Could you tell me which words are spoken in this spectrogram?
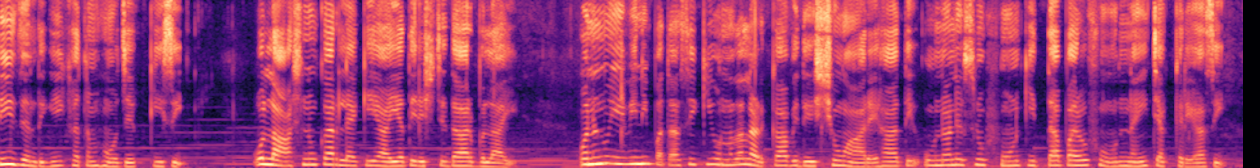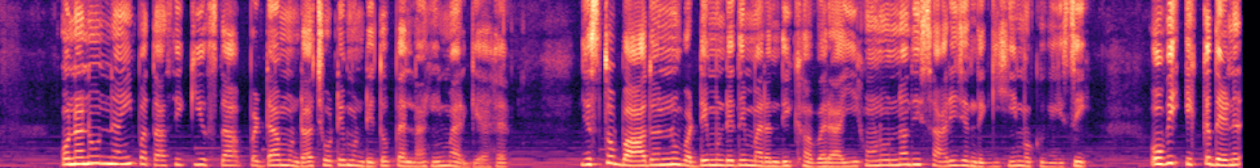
ਦੀ ਜ਼ਿੰਦਗੀ ਖਤਮ ਹੋ ਚੁੱਕੀ ਸੀ। ਉਹ ਲਾਸ਼ ਨੂੰ ਘਰ ਲੈ ਕੇ ਆਏ ਅਤੇ ਰਿਸ਼ਤੇਦਾਰ ਬੁਲਾਏ। ਉਹਨਾਂ ਨੂੰ ਇਹ ਵੀ ਨਹੀਂ ਪਤਾ ਸੀ ਕਿ ਉਹਨਾਂ ਦਾ ਲੜਕਾ ਵਿਦੇਸ਼ੋਂ ਆ ਰਿਹਾ ਤੇ ਉਹਨਾਂ ਨੇ ਉਸ ਨੂੰ ਫੋਨ ਕੀਤਾ, ਪਰ ਉਹ ਫੋਨ ਨਹੀਂ ਚੱਕ ਰਿਹਾ ਸੀ। ਉਹਨਾਂ ਨੂੰ ਨਹੀਂ ਪਤਾ ਸੀ ਕਿ ਉਸ ਦਾ ਵੱਡਾ ਮੁੰਡਾ ਛੋਟੇ ਮੁੰਡੇ ਤੋਂ ਪਹਿਲਾਂ ਹੀ ਮਰ ਗਿਆ ਹੈ। ਜਿਸ ਤੋਂ ਬਾਅਦ ਉਹਨਾਂ ਨੂੰ ਵੱਡੇ ਮੁੰਡੇ ਦੇ ਮਰਨ ਦੀ ਖਬਰ ਆਈ, ਹੁਣ ਉਹਨਾਂ ਦੀ ਸਾਰੀ ਜ਼ਿੰਦਗੀ ਹੀ ਮੁੱਕ ਗਈ ਸੀ। ਉਹ ਵੀ ਇੱਕ ਦਿਨ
